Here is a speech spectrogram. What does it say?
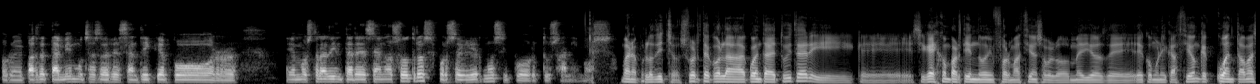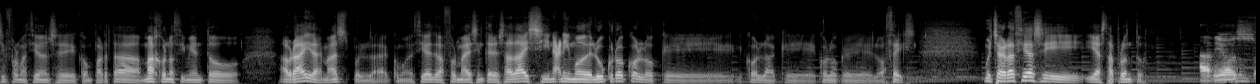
Por mi parte también, muchas gracias, Enrique, por mostrar interés en nosotros, por seguirnos y por tus ánimos. Bueno, pues lo dicho, suerte con la cuenta de Twitter y que sigáis compartiendo información sobre los medios de, comunicación, que cuanta más información se comparta, más conocimiento habrá y además, pues, como decía, de la forma desinteresada y sin ánimo de lucro con lo que, con la que, con lo, que lo hacéis. Muchas gracias y, y hasta pronto. Adiós.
